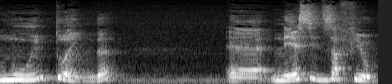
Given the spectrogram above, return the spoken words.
muito ainda é, nesse desafio.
